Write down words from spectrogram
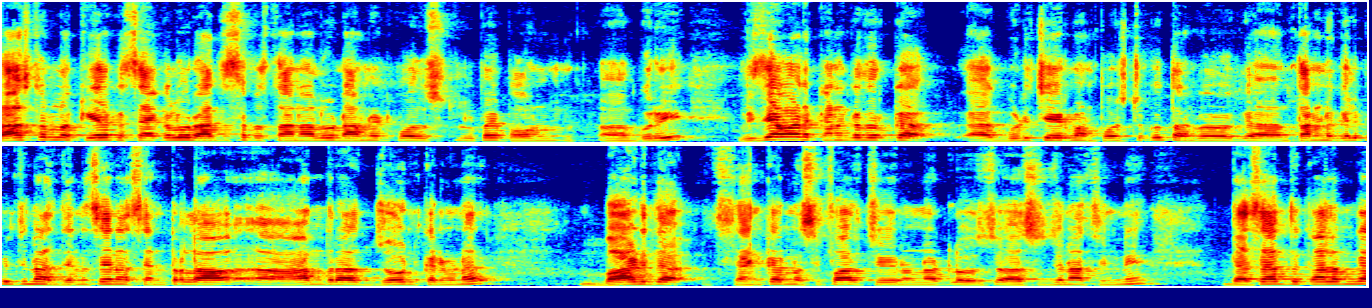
రాష్ట్రంలో కీలక శాఖలు రాజ్యసభ స్థానాలు నామినేట్ పోస్టులపై పవన్ గురి. విజయవాడ కనకదుర్గ గుడి చైర్మన్ పోస్టుకు తనకు తనను గెలిపించిన Janasena central Andhra zone convenor Badida శంకర్ను సిఫార్సు చేయనున్నట్లు సుజనా సిన్ని. దశాబ్ద కాలంగా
